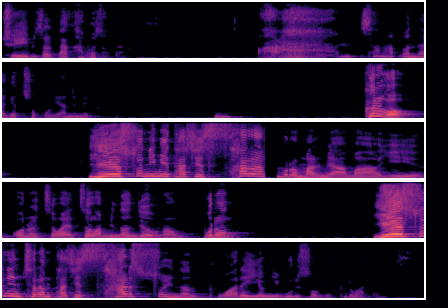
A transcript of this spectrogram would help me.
죄의 빚을 다 갚아줬다는. 아, 얼마나 언약의 축복이 아닙니까? 응? 그리고 예수님이 다시 살아남으로 말미암아 이 오늘 저와 저와 믿는 여러분은 예수님처럼 다시 살 수 있는 부활의 영이 우리 속에 들어왔다는 것입니다.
